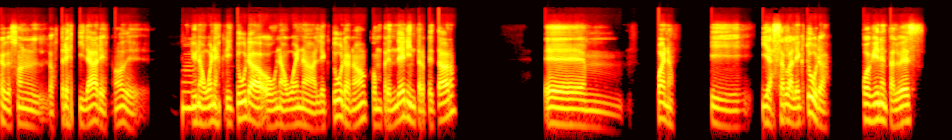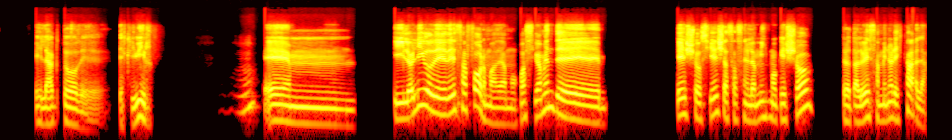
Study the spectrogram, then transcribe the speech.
Creo que son los tres pilares ¿no? de, de, una buena escritura o una buena lectura, ¿no? Comprender, interpretar. Em, bueno, y, y hacer la lectura. Después viene tal vez el acto de, escribir. Em, y lo ligo de, esa forma, digamos. Básicamente, ellos y ellas hacen lo mismo que yo, pero tal vez a menor escala.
